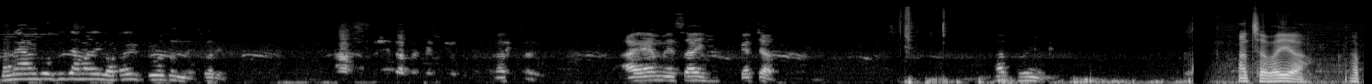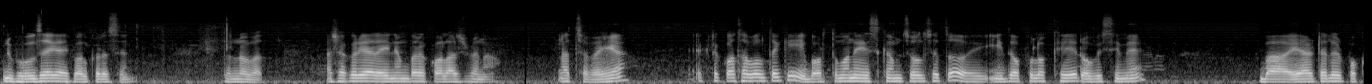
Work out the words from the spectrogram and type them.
মানে আমি বলছি যে আমার এই লটারির প্রয়োজন নেই সরি হ্যাঁ, আচ্ছা। আই এম এস আই আচ্ছা ভাইয়া, আপনি ভুল জায়গায় কল করেছেন। ধন্যবাদ। আশা করি আর এই নাম্বারে কল আসবে না। আচ্ছা ভাইয়া, একটা কথা বলতে কি, বর্তমানে স্ক্যাম চলছে তো ঈদ উপলক্ষে রবি সিমে বা এয়ারটেলের পক্ষ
